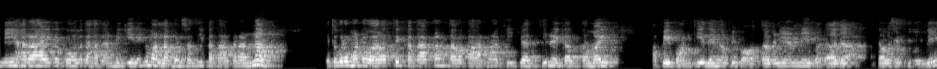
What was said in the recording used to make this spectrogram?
මේ හරහා ඒක කොහොමද හදන්නේ කියන එක මම ලබන සතිය කතා කරන්නම්. එතකොට මට ඔයාලත් එක්ක කතා කරන්න තව කාරණා කීපයක් තියෙනවා. එකක් තමයි අපේ පන්තිය දැන් අපි පවත්වාගෙන යන්නේ බදාදා දවසේ තියෙන්නේ.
